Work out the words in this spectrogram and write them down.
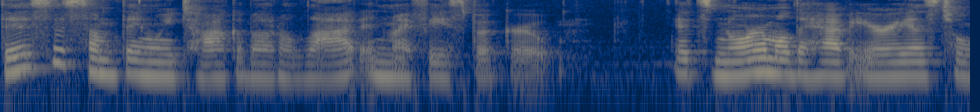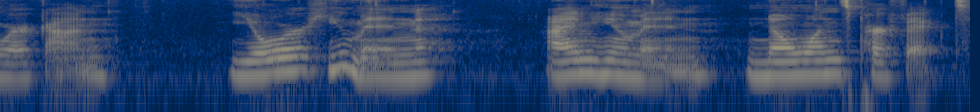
This is something we talk about a lot in my Facebook group. It's normal to have areas to work on. You're human. I'm human. No one's perfect.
